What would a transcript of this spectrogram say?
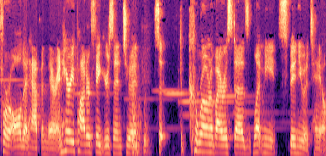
for all that happened there. And Harry Potter figures into it. So the coronavirus does. Let me spin you a tale.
